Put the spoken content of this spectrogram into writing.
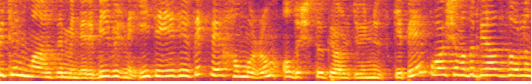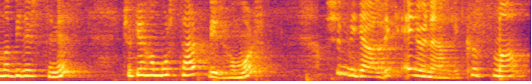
Bütün malzemeleri birbirine iyice yedirdik ve hamurum oluştu gördüğünüz gibi. Bu aşamada biraz zorlanabilirsiniz. Çünkü hamur sert bir hamur. Şimdi geldik en önemli kısma.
